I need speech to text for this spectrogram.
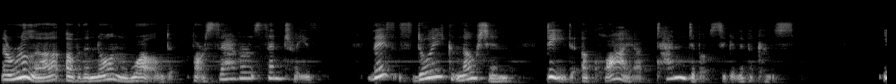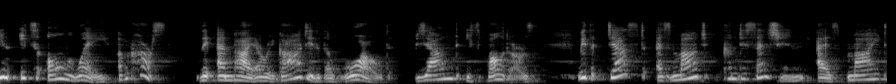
the ruler of the known world for several centuries, this Stoic notion did acquire tangible significance. In its own way, of course, the empire regarded the world beyond its borders with just as much condescension as might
